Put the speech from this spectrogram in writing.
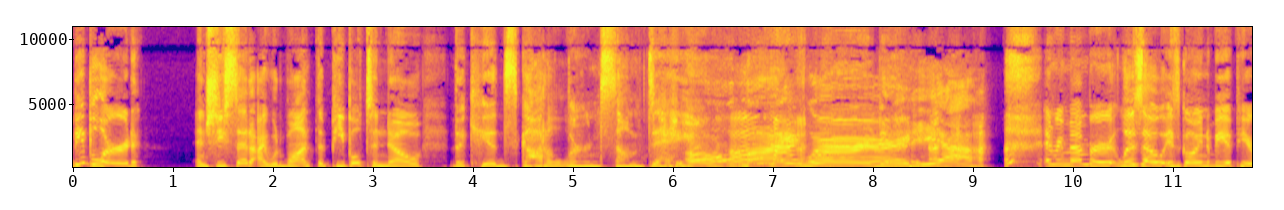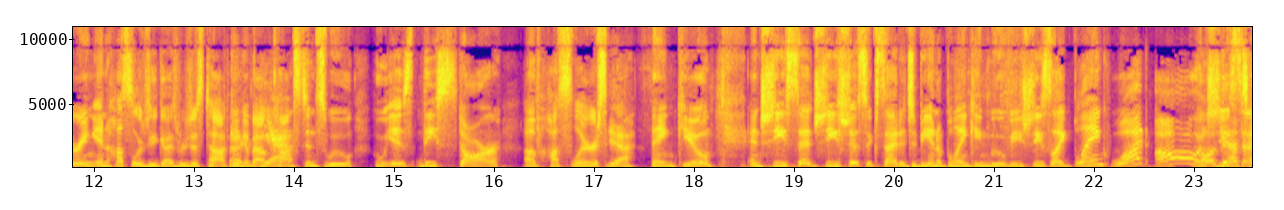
be blurred. And she said, I would want the people to know the kids gotta learn someday. Oh, oh my, my word. word. Yeah. And remember, Lizzo is going to be appearing in Hustlers. You guys were just talking Right. about Yeah. Constance Wu, who is the star of Hustlers. Yeah. Thank you. And she said she's just excited to be in a blanking movie. She's like, blank what? Oh, and Oh, she that's said,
